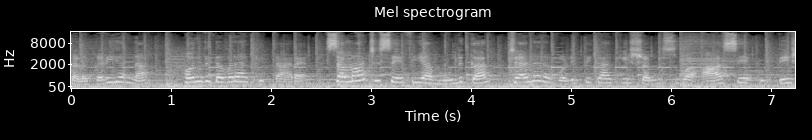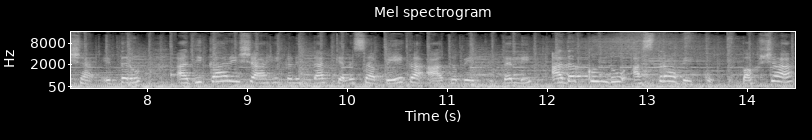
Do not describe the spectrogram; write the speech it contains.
ಕಳಕಳಿಯನ್ನ ಹೊಂದಿದವರಾಗಿದ್ದಾರೆ. ಸಮಾಜ ಸೇವೆಯ ಮೂಲಕ ಜನರ ಒಳಿತಿಗಾಗಿ ಶ್ರಮಿಸುವ ಆಸೆ, ಉದ್ದೇಶ ಇದ್ದರೂ ಅಧಿಕಾರಿ ಶಾಹಿಗಳಿಂದ ಕೆಲಸ ಬೇಗ ಆಗಬೇಕಿದ್ದಲ್ಲಿ ಅದಕ್ಕೊಂದು ಅಸ್ತ್ರ ಬೇಕು. ಬಹುಶಃ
